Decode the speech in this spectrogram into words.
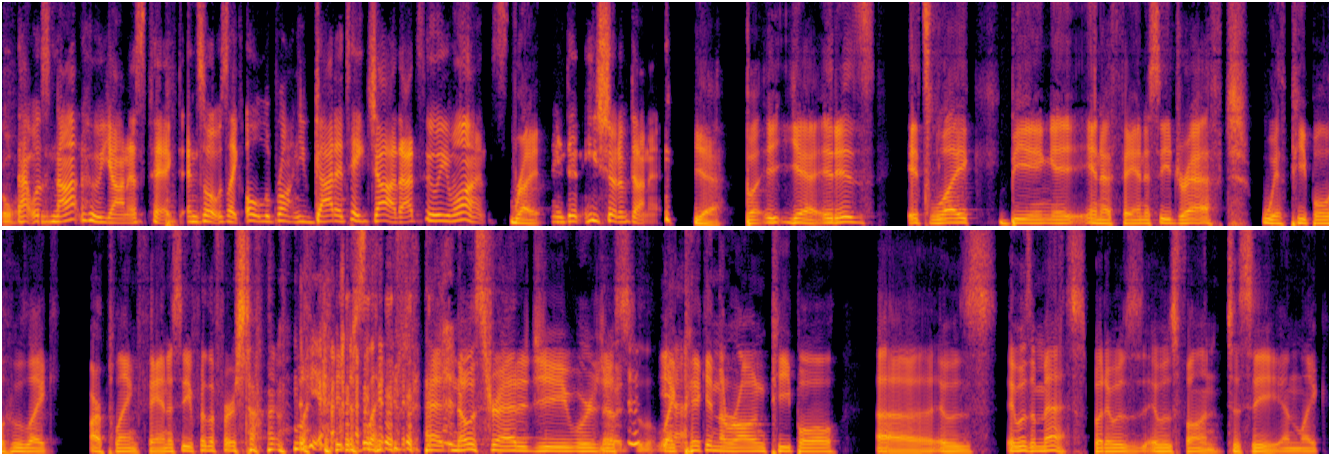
Go that was not who Giannis picked. And so it was like, oh, LeBron, you got to take Ja. That's who he wants. Right. And he didn't. He should have done it. Yeah, but it, yeah, it is. It's like being in a fantasy draft with people who like are playing fantasy for the first time. like, Yeah. They just like had no strategy. We're No, just like Yeah. picking the wrong people. Uh, it was it was a mess, but it was it was fun to see. And like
